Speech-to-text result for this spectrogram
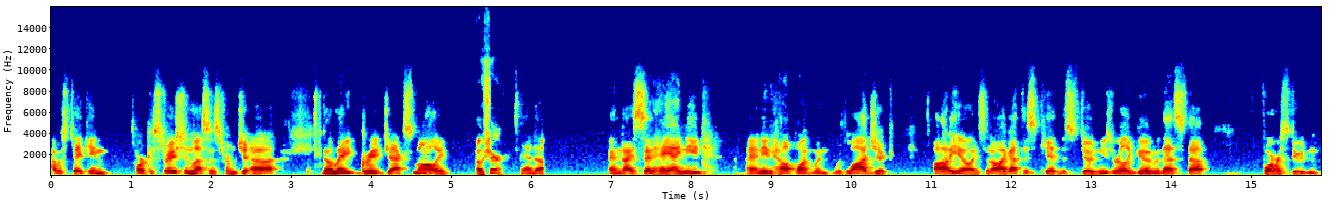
I was taking orchestration lessons from uh, the late great Jack Smalley Oh sure. and uh, and I said, "Hey, I need I need help on when, with Logic audio." And he said, "Oh, I got this kid, this student. He's really good with that stuff. Former student."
